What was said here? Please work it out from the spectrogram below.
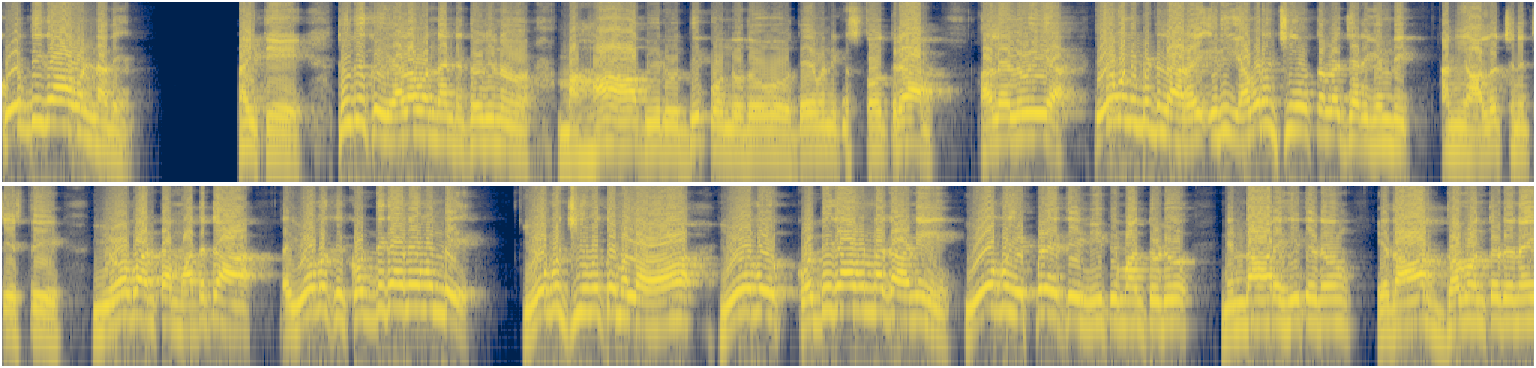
కొద్దిగా ఉన్నది. అయితే తుదుకు ఎలా ఉందంటే తుదును మహాభివృద్ధి పొందుదు. దేవునికి స్తోత్రం. అలలోయ దేవుని బిడ్డలారా ఇది ఎవరి జీవితంలో జరిగింది? అని ఆలోచన చేస్తే యోగ అంట మొదట యోగకి కొద్దిగానే ఉంది. యోబు జీవితంలో యోబు కొద్దిగా ఉన్నా కానీ యోబు ఎప్పుడైతే నీతిమంతుడు నిందారహితుడు యథార్థవంతుడునై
